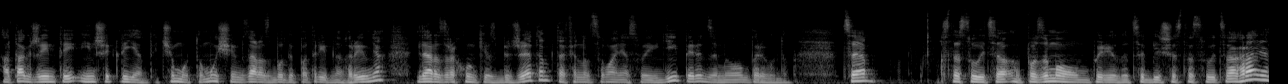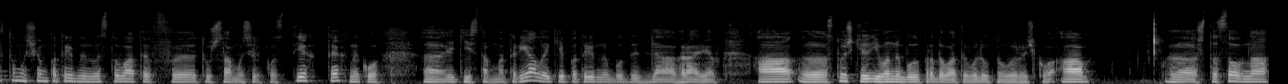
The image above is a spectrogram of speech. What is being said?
а також інші клієнти. Чому? Тому що їм зараз буде потрібна гривня для розрахунків з бюджетом та фінансування своїх дій перед зимовим періодом. Це стосується по зимовому періоду, це більше стосується аграріїв, тому що їм потрібно інвестувати в е, ту ж саму сільхозтехніку, е, якісь там матеріали, які потрібні будуть для аграріїв. А е, з точки і вони будуть продавати валютну виручку. А Стосовно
